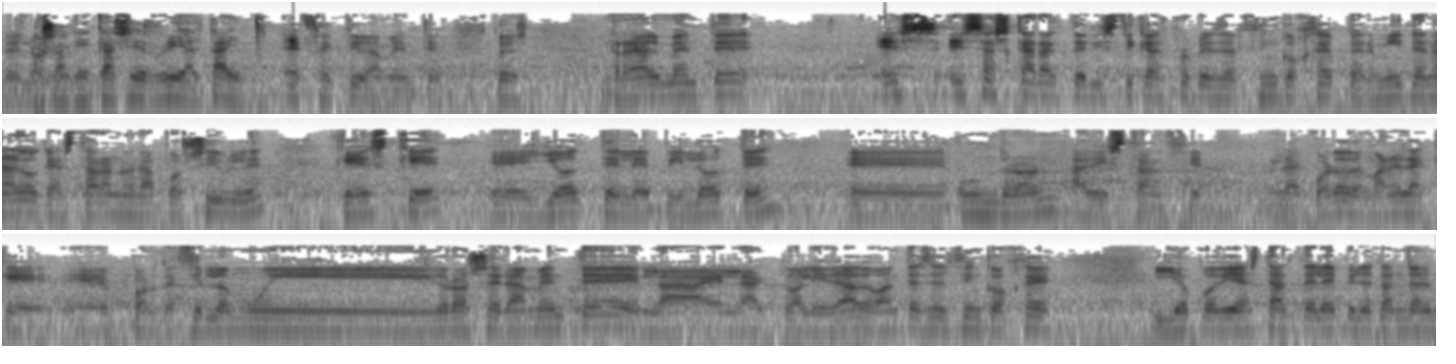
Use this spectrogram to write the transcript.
De o sea que casi es real time. Efectivamente. Entonces, realmente es, esas características propias del 5G permiten algo que hasta ahora no era posible, que es que eh, yo telepilote eh, un dron a distancia, ¿de acuerdo? De manera que, eh, por decirlo muy groseramente, en la, en la actualidad o antes del 5G, y yo podía estar telepilotando el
